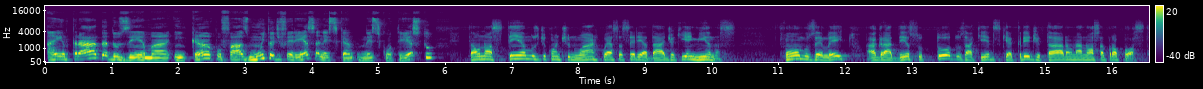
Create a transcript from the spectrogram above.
A entrada do Zema em campo faz muita diferença nesse, nesse contexto. Então, nós temos de continuar com essa seriedade aqui em Minas. Fomos eleitos, agradeço todos aqueles que acreditaram na nossa proposta.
